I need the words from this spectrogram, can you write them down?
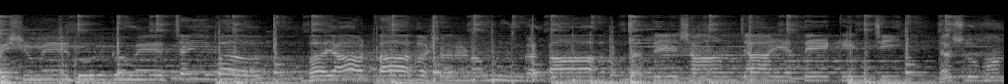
विषमे दुर्गमे चैव भयार्ताः शरणं गताः। न तेषां जायते किञ्चिदशुभं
